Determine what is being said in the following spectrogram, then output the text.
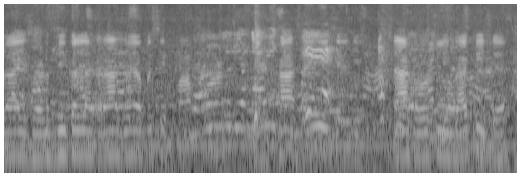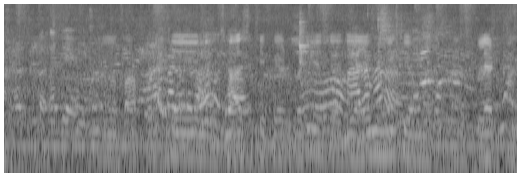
ગાઈસ અડધી કલાક રાહ જોયા પછી પાપડ છાશ આવી છે શાક, રોટલી બાકી છે. પાપડથી છાશથી પેટ ભરીએ આવ્યું નથી પ્લેટમાં.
